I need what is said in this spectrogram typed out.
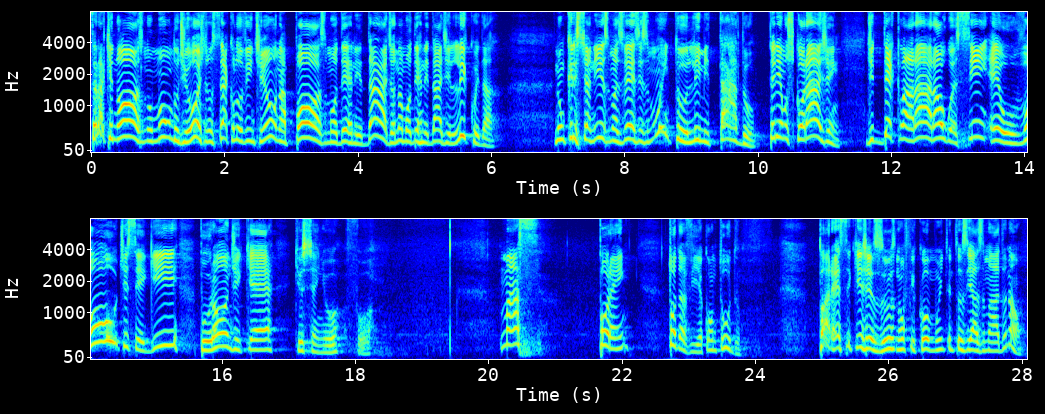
Será que nós, no mundo de hoje, no século 21, na pós-modernidade ou na modernidade líquida, num cristianismo às vezes muito limitado, teríamos coragem de declarar algo assim: Eu vou te seguir por onde quer que o Senhor for. Mas, porém, todavia, contudo, parece que Jesus não ficou muito entusiasmado, não.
